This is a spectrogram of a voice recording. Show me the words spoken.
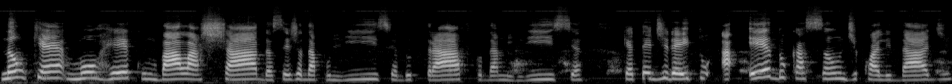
não quer morrer com bala achada, seja da polícia, do tráfico, da milícia, quer ter direito à educação de qualidade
